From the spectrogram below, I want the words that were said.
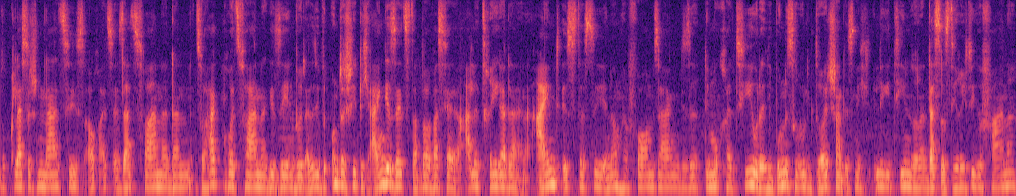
so klassischen Nazis, auch als Ersatzfahne dann zur Hakenkreuzfahne gesehen wird. Also sie wird unterschiedlich eingesetzt, aber was ja alle Träger da eint, ist, dass sie in irgendeiner Form sagen, diese Demokratie oder die Bundesrepublik Deutschland ist nicht legitim, sondern das ist die richtige Fahne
